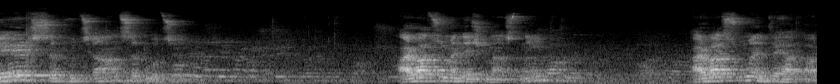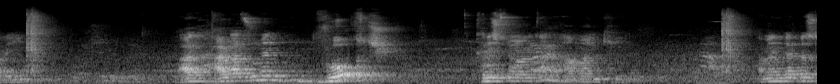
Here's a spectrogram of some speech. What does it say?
մեր սրբության սրբոցը։ Հարվածում են էջմասնին, հարվածում են վեհապարին, հարվածում են ողջ քրիստոնական համայնքին։ Ամեն դեպս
